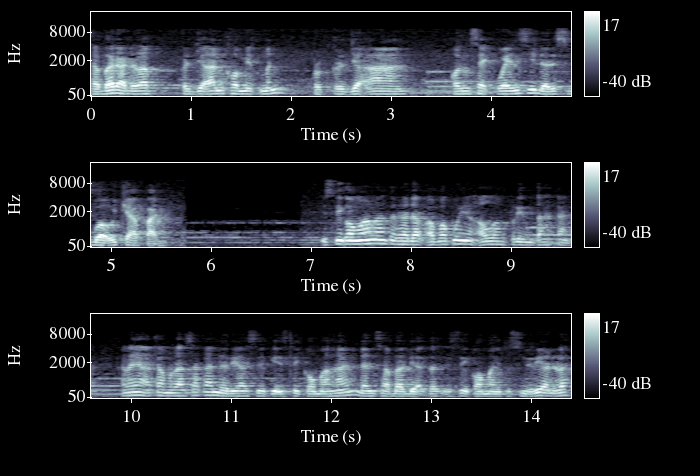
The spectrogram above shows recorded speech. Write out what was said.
Sabar adalah pekerjaan komitmen, pekerjaan konsekuensi dari sebuah ucapan. Istiqomahlah terhadap apa pun yang Allah perintahkan. Karena yang akan merasakan dari hasil keistiqomahan dan sabar di atas istiqomah itu sendiri adalah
